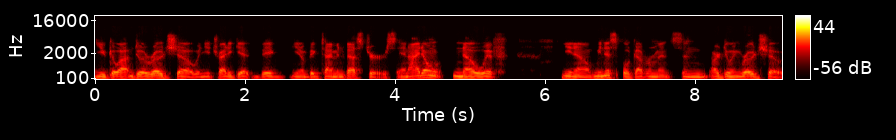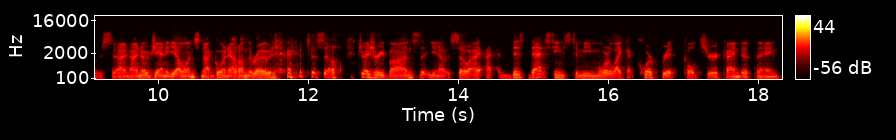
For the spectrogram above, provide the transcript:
you go out and do a road show and you try to get big you know big time investors. And i don't know if you know municipal governments and are doing road shows. I, I, know janet yellen's not going out on the road to sell treasury bonds you know so I, I, this that seems to me more like a corporate culture kind of thing.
